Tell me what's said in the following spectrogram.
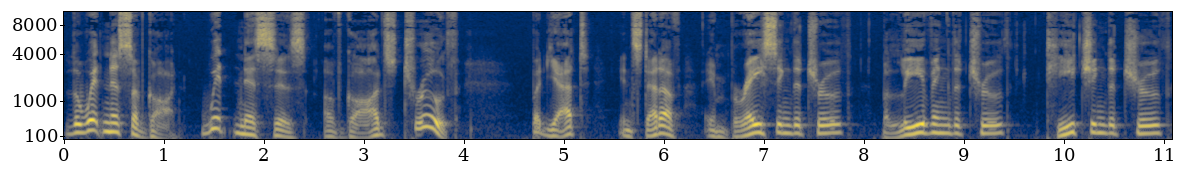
the witness of God, witnesses of God's truth. But yet, instead of embracing the truth, believing the truth, teaching the truth,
